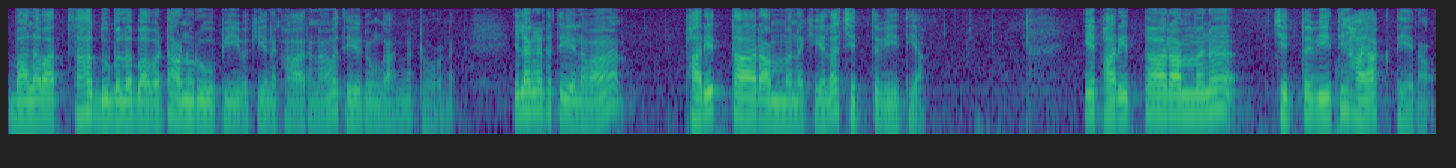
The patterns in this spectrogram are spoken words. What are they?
බලවත් සහ දුබල බවට අනුරූපීව කියන කාරණාව තේරුම් ගන්නට ඕන. ඊළඟට තියෙනවා පරිත්තාරම්මන කියලා චිත්ත වීතියක්. ඒ පරිත්තාරම්මන චිත්ත වීති හයක් තියෙනවා.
